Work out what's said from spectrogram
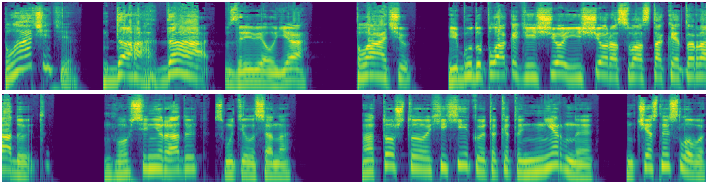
Плачете?» «Да, да!» — взревел я. «Плачу. И буду плакать еще и еще, раз вас так это радует». «Вовсе не радует», — смутилась она. «А то, что хихикаю, так это нервное, Честное слово,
